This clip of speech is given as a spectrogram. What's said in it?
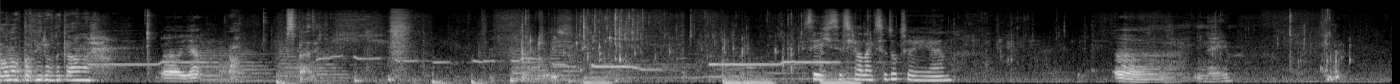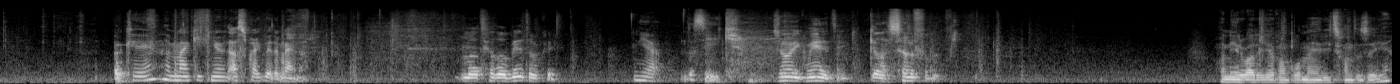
je al nog papier op de kamer? Eh, ja. Oh, spijtig. Zeg, zit je al langs de dokter gegaan? Eh, nee. Oké, dan maak ik nu een afspraak bij de mijne. Maar het gaat al beter, oké? Ja, dat zie ik. Zo, ik meen het. Ik kan het zelf... wel- Wanneer waren jij van plan mij er iets van te zeggen?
